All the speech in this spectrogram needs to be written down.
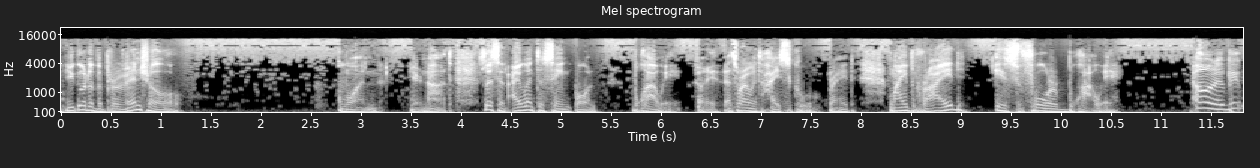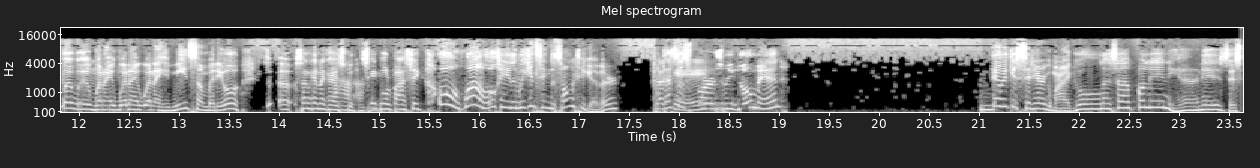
If you go to the provincial one, you're not. Listen, I went to St. Paul, Bocaue. Okay, that's where I went to high school, right? My pride is for Bocaue. Oh, when I when I when I meet somebody, oh, uh, saan ka nag-high school? Ah, ah. St. Paul Pasig. Oh, wow. Okay, we can sing the song together. But that's as far as we go, man. Yeah, we can sit here and go, my goal as a Paulinian is this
